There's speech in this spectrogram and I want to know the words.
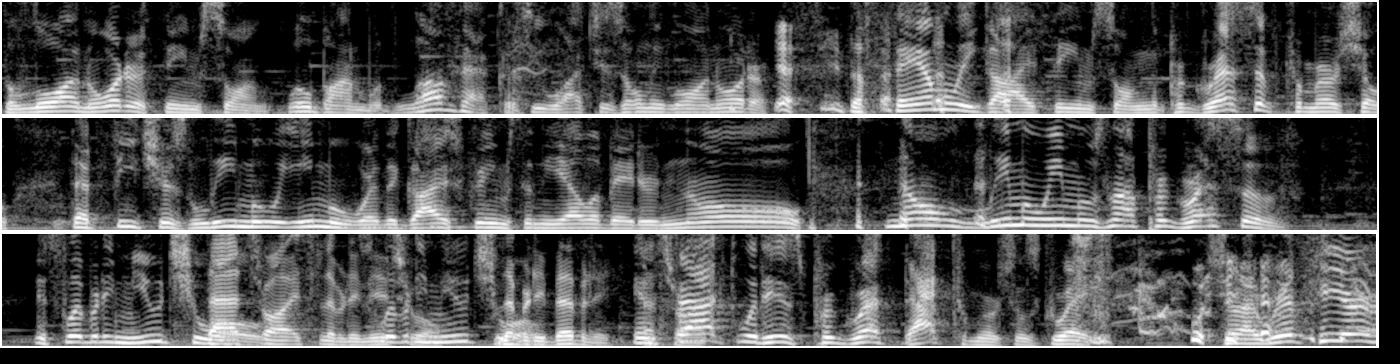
The Law and Order theme song. Wilbon would love that because he watches only Law and Order. Yes, he the does. Family Guy theme song, the progressive commercial that features Limu Emu, where the guy screams in the elevator, "No, no, Limu Emu's not progressive. It's Liberty Mutual." That's right, it's Liberty Liberty Mutual. Mutual. Liberty Bibbity. In That's right. fact, with his progress, that commercial's great. Should I riff here?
